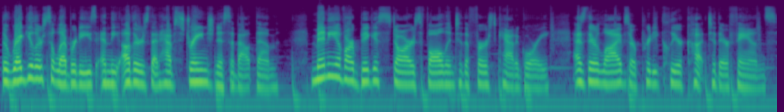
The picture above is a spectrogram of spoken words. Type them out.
the regular celebrities and the others that have strangeness about them. Many of our biggest stars fall into the first category, as their lives are pretty clear cut to their fans.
